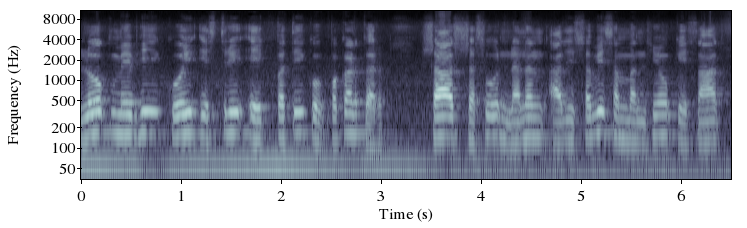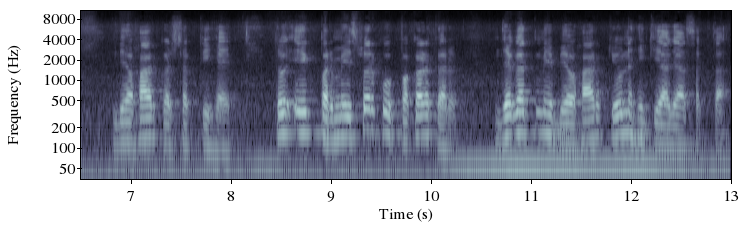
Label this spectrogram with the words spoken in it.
लोक में भी कोई स्त्री एक पति को पकड़कर सास ससुर ननंद आदि सभी संबंधियों के साथ व्यवहार कर सकती है तो एक परमेश्वर को पकड़कर जगत में व्यवहार क्यों नहीं किया जा सकता?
